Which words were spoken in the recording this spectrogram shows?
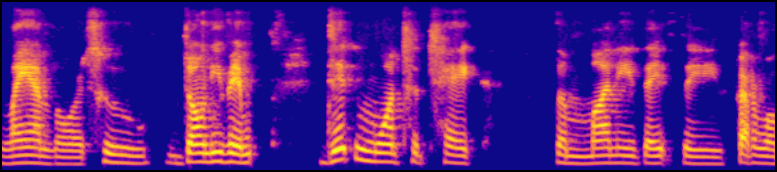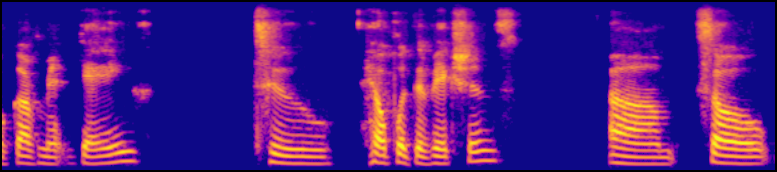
landlords who don't even didn't want to take the money that the federal government gave to help with evictions. Um, so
